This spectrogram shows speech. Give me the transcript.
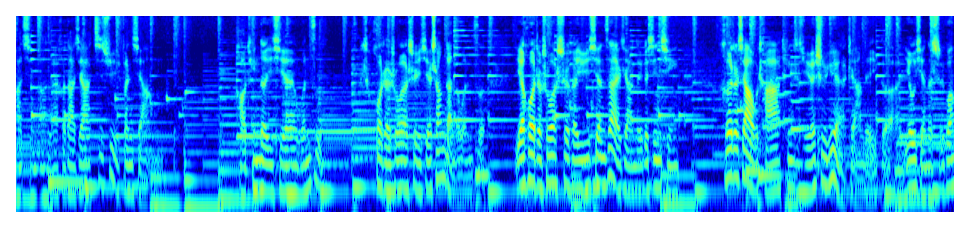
阿奇呢来和大家继续分享好听的一些文字，或者说是一些伤感的文字，也或者说适合于现在这样的一个心情，喝着下午茶，听着爵士乐这样的一个悠闲的时光。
